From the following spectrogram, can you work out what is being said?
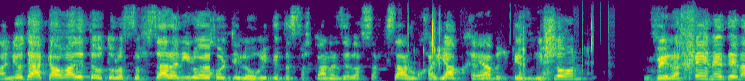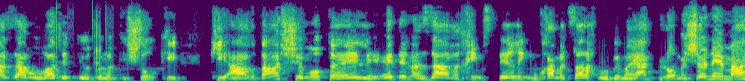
אני יודע, אתה הורדת אותו לספסל, אני לא יכולתי להוריד את השחקן הזה לספסל, הוא חייב, חייב הרכב ראשון, ולכן אדן הזאר הורדתי אותו לקישור, כי, כי הארבעה שמות האלה, אדן הזאר, רחים סטרלינג, מוחמד סאלח ואובמיאנג, לא משנה מה,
